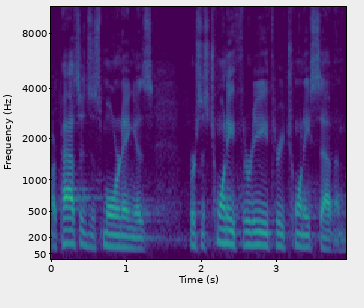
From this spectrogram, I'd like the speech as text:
our passage this morning is verses 23 through 27.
